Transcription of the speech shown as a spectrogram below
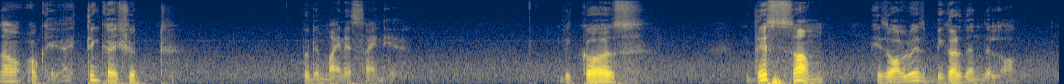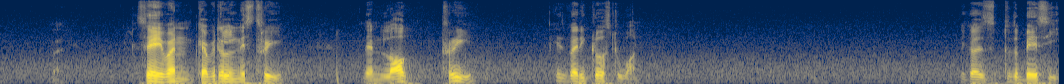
Now, okay, I think I should put a minus sign here, because this sum is always bigger than the log. Say when capital N is 3, then log 3 is very close to 1, because to the base e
